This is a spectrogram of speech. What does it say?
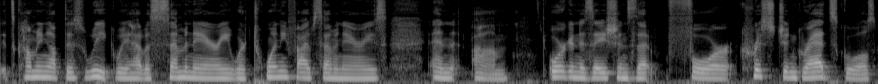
it's coming up this week we have a seminary where 25 seminaries and um, organizations that for christian grad schools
